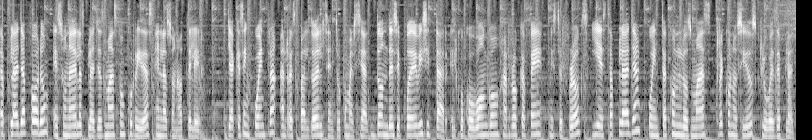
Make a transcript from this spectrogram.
La playa Forum es una de las playas más concurridas en la zona hotelera ya que se encuentra al respaldo del centro comercial, donde se puede visitar el Cocobongo, Hard Rock Café, Mr. Frogs y esta playa cuenta con los más reconocidos clubes de playa.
